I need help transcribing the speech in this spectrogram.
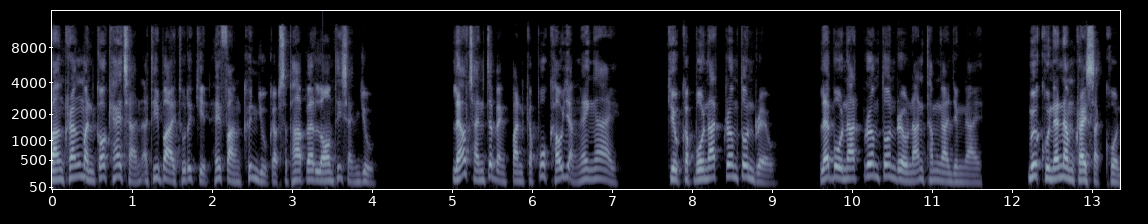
บางครั้งมันก็แค่ฉันอธิบายธุรกิจให้ฟังขึ้นอยู่กับสภาพแวดล้อมที่ฉันอยู่ แล้วฉันจะแบ่งปันกับพวกเขาอย่างง่ายๆ เกี่ยวกับโบนัสเริ่มต้นเร็ว และโบนัสเริ่มต้นเร็วนั้นทำงานยังไง เมื่อคุณแนะนำใครสักคน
